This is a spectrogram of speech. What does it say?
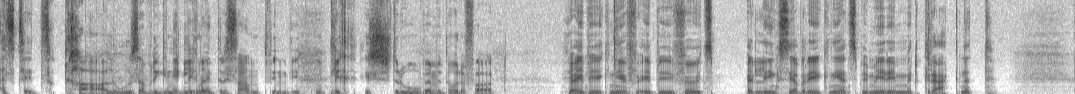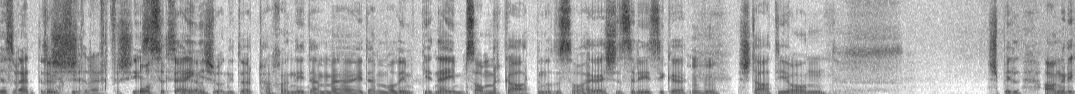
es sieht so kahl aus, aber irgendwie gleich noch interessant, finde ich. Und gleich ist es trau, wenn man durchfährt. ja, ich bin, irgendwie, ich bin viel in Berlin, gewesen, aber irgendwie hat es bei mir immer geregnet. Das Wetter ist recht verschissen. Außer der eine, als ich dort konnte, in dem, äh, in dem Olympi nein, im Sommergarten oder so, hey, weißt du, das riesige Mhm. Stadion spielen. Andere,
